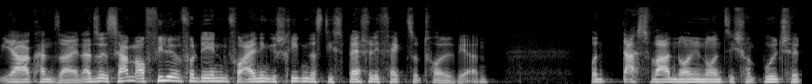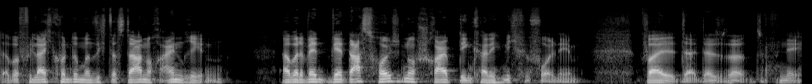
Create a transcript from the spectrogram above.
ja, kann sein. Also es haben auch viele von denen vor allen Dingen geschrieben, dass die Special Effects so toll wären. Und das war 99 schon Bullshit, aber vielleicht konnte man sich das da noch einreden. Aber wenn, wer das heute noch schreibt, den kann ich nicht für voll nehmen. Weil, da, da, da, nee.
